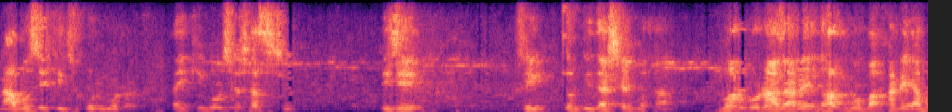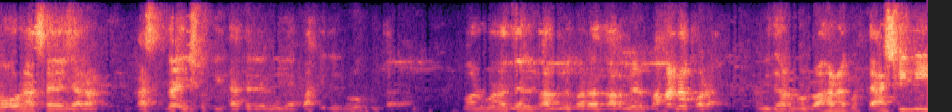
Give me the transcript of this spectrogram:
না বুঝে কিছু করব না। তাই কি বলছে শাস্ত্রে? যে সেই চণ্ডীদাসের কথা। মর্ম না জানে, ধর্ম বাখানে এমন আছে যারা কাজ নাই সখী, তাদের লইয়া বাহিরে হোক তারা মর্ম না জানে, ধর্ম করা, ধর্মের বাহানা করা। আমি ধর্ম বাহানা করতে আসিনি।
